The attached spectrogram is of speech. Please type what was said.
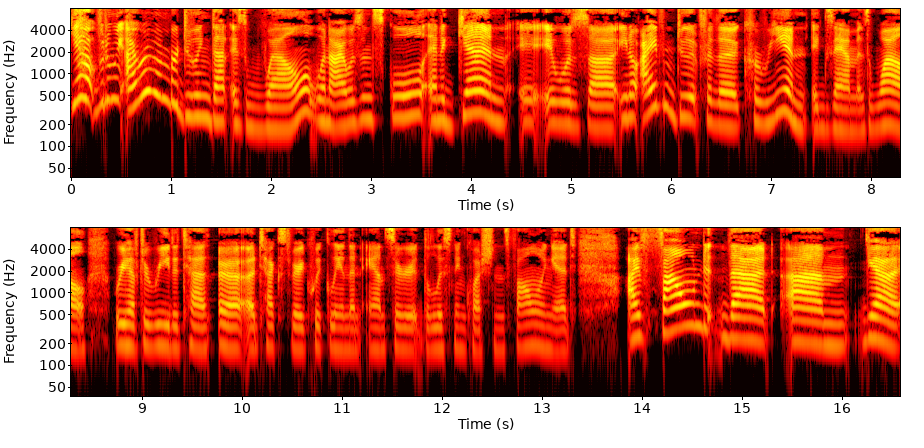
Yeah, Vrumi, I remember doing that as well when I was in school. And again, it, it was, uh, you know, I even do it for the Korean exam as well, where you have to read a, te- uh, a text very quickly and then answer the listening questions following it. I found that, um, yeah,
